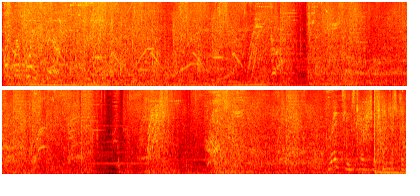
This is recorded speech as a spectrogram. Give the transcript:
Hyper! Red Team's turret has been destroyed.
